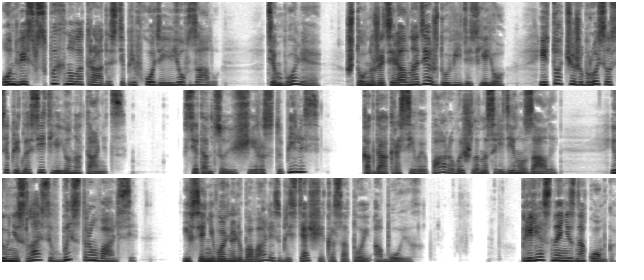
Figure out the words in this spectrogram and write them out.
Он весь вспыхнул от радости при входе ее в залу, тем более, что он уже терял надежду увидеть ее и тотчас же бросился пригласить ее на танец. Все танцующие расступились, когда красивая пара вышла на середину залы и унеслась в быстром вальсе, и все невольно любовались блестящей красотой обоих. Прелестная незнакомка,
